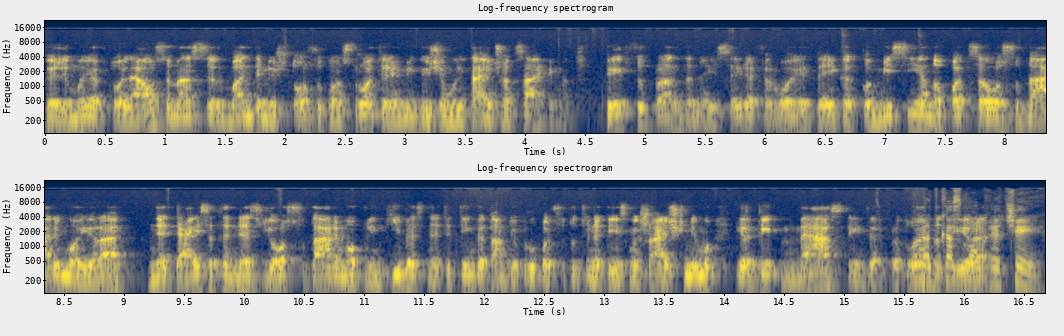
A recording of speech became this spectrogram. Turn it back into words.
galimai aktualiausia mes ir bandėme iš to sukonstruoti remigijui žemaitaičiui atsakymą. Kaip suprantame jisai referuoja į tai kad komisija nuo pat savo sudarymo yra neteisėta nes jos sudarymo aplinkybės neatitinka tam tikrų konstitucinio teismo išaiškinimų. Ir kaip mes tai interpretuojame tai yra konkrečiai?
